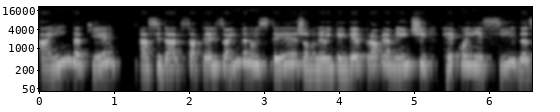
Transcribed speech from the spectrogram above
ainda que as cidades satélites ainda não estejam, no meu entender, propriamente reconhecidas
